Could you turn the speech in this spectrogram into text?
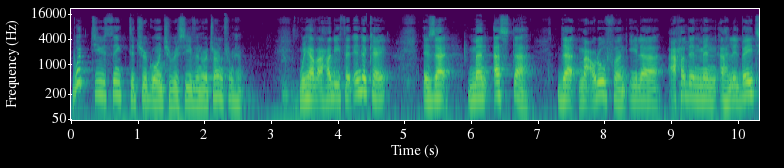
what do you think that you're going to receive in return from him? We have a hadith that indicate is that من أسدى that معروفا إلى أحد من أهل البيت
